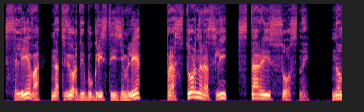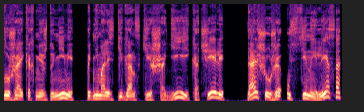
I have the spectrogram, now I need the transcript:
слева на твердой бугристой земле просторно росли старые сосны. На лужайках между ними поднимались гигантские шаги и качели, дальше уже у стены леса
